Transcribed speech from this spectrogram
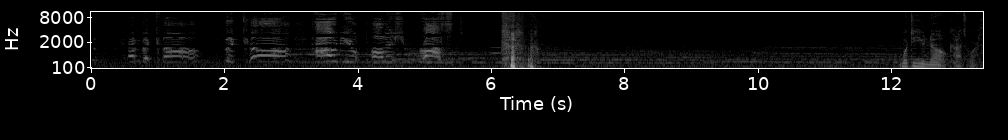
And the you know, Codsworth?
